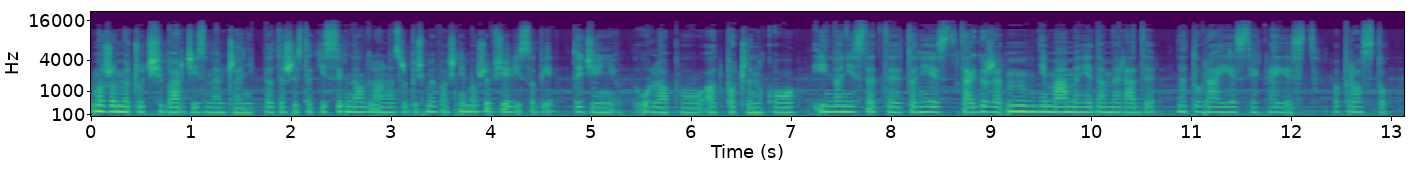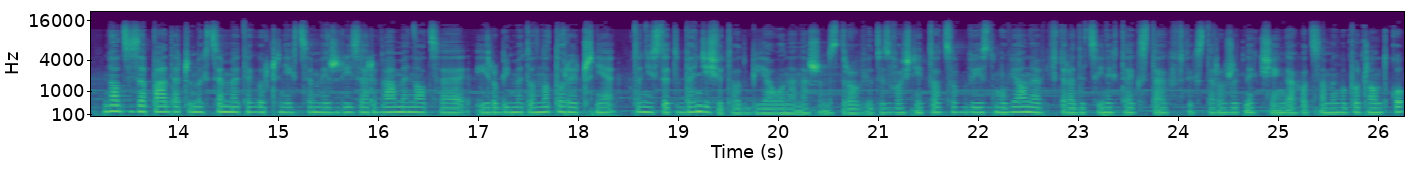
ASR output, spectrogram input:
możemy czuć się bardziej zmęczeni. To też jest taki sygnał dla nas, żebyśmy właśnie może wzięli sobie tydzień urlopu, odpoczynku. I no niestety to nie jest tak, że mm, nie mamy, nie damy rady. Natura jest jaka jest, po prostu noc zapada, czy my chcemy tego, czy nie chcemy. Jeżeli zarywamy noce i robimy to notorycznie, to niestety będzie się to odbijało na naszym zdrowiu. To jest właśnie to, co jest mówione w tradycyjnych tekstach, w tych starożytnych księgach od samego początku,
